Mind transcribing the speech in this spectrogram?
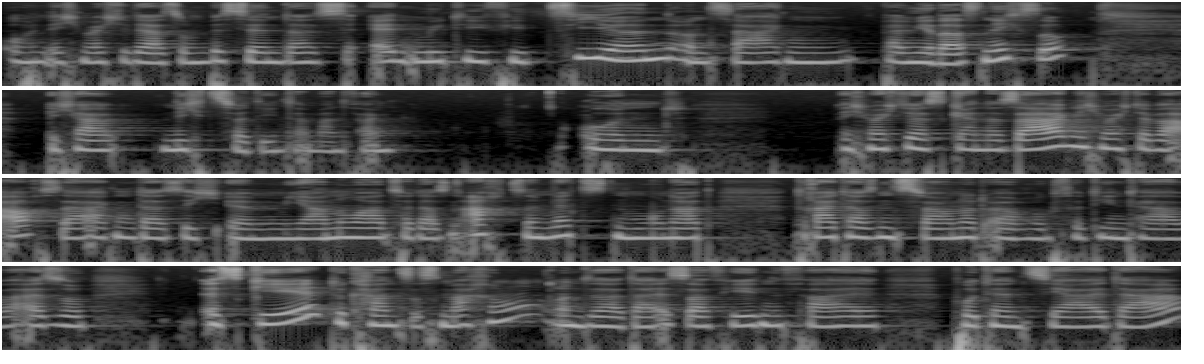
Und ich möchte da so ein bisschen das entmythifizieren und sagen, bei mir war es nicht so. Ich habe nichts verdient am Anfang. Und ich möchte das gerne sagen. Ich möchte aber auch sagen, dass ich im Januar 2018, im letzten Monat, 3200 Euro verdient habe. Also es geht, du kannst es machen und da, da ist auf jeden Fall Potenzial da,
